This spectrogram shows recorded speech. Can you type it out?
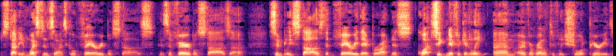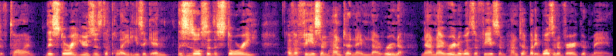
study in Western science called variable stars. And so variable stars are simply stars that vary their brightness quite significantly um, over relatively short periods of time. This story uses the Pleiades again. This is also the story of a fearsome hunter named Nyeeruna. Now, Nyeeruna was a fearsome hunter, but he wasn't a very good man.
